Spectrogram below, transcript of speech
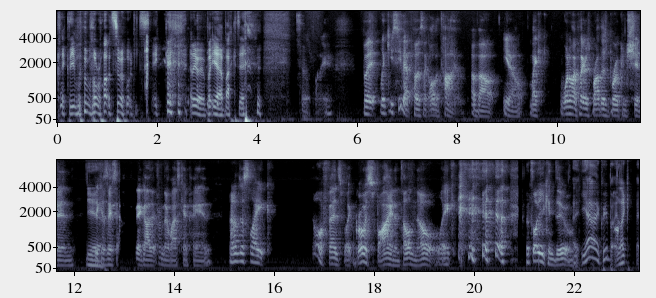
click the immovable rod so it wouldn't sink. anyway, but yeah, back to so funny. But like you see that post like all the time about you know like one of my players brought this broken shit in yeah. because they said they got it from their last campaign, and I'm just like, no offense, but like grow a spine and tell them no. Like that's all you can do. Uh, Yeah, I agree, but like uh,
